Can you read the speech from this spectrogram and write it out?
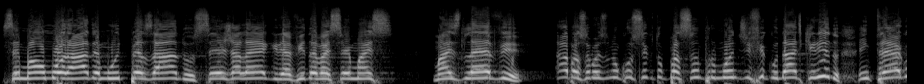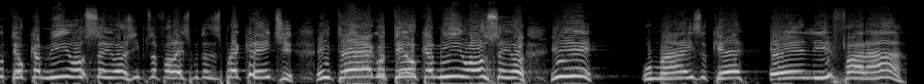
Ser mal-humorado é muito pesado. Seja alegre, a vida vai ser mais, mais leve. Ah, pastor, mas eu não consigo, estou passando por um monte de dificuldade, querido. Entrega o teu caminho ao Senhor. A gente precisa falar isso muitas vezes para crente. Entrega o teu caminho ao Senhor. E o mais o que? Ele fará.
